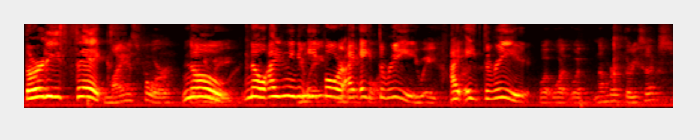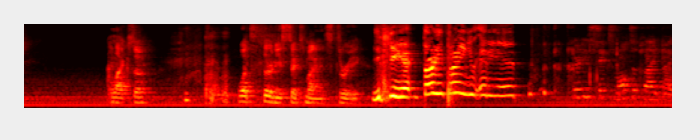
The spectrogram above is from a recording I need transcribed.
36. minus four. no. Ate. No, I didn't even You eat ate- four. I ate ate four. three. You ate. I ate three. What what what number? Thirty-six. Alexa, what's thirty-six minus three? You can't. 33, you idiot. 36 multiplied by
